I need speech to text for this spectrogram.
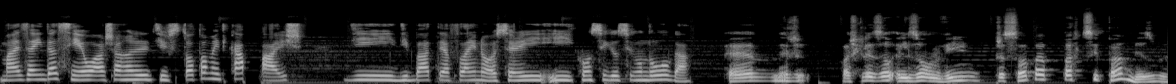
Mas ainda assim, eu acho a Hundred Thieves totalmente capaz de, de bater a Flying Oyster e, e conseguir o segundo lugar. É, acho que eles vão, eles vão vir só para participar mesmo.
